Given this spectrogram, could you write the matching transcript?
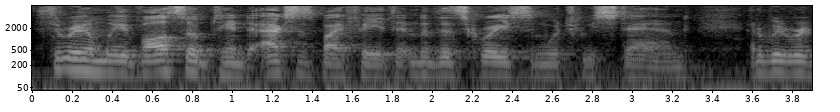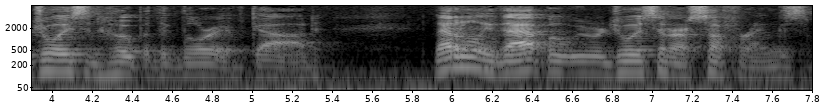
Through him we have also obtained access by faith into this grace in which we stand, and we rejoice in hope of the glory of God. Not only that, but we rejoice in our sufferings,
